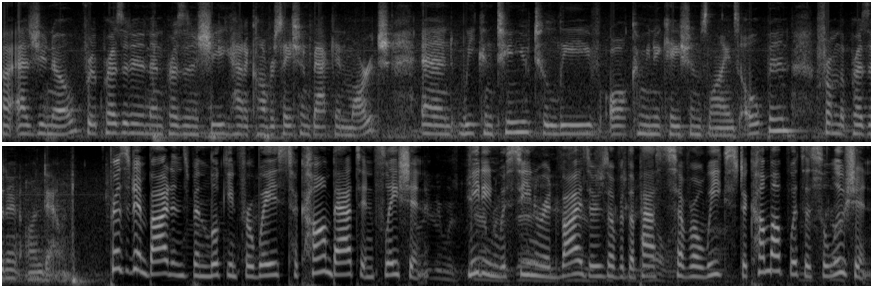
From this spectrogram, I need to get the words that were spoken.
Uh, as you know, the president and President Xi had a conversation back in March, and we continue to leave all communications lines open from the president on down. President Biden's been looking for ways to combat inflation, meeting with senior advisors over the past several weeks to come up with a solution.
